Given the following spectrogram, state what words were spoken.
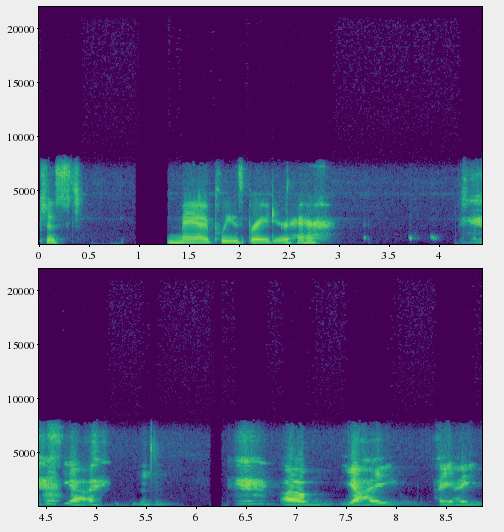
just may i please braid your hair yeah. um, yeah, I, I, I,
